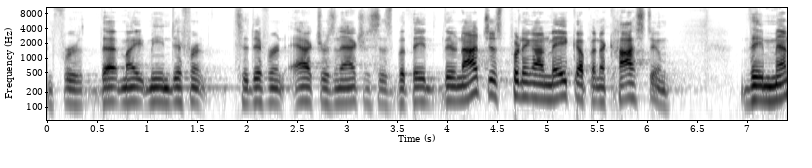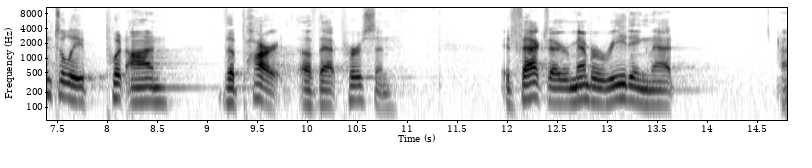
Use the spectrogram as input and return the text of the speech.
And for that might mean different to different actors and actresses, but they, they're not just putting on makeup and a costume, they mentally put on the part of that person. In fact, I remember reading that uh,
